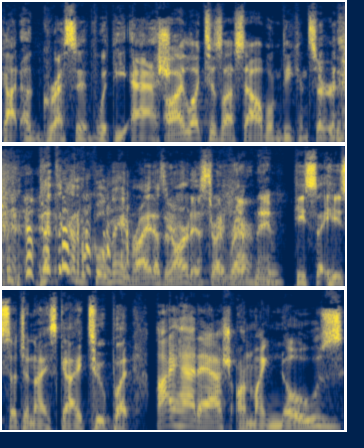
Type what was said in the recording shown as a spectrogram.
got aggressive with the ash. Oh, I liked his last album, Deacon Surge. That's kind of a cool name, right? As an artist, right rap there. name. He's he's such a nice guy too. But I had ash on my nose,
